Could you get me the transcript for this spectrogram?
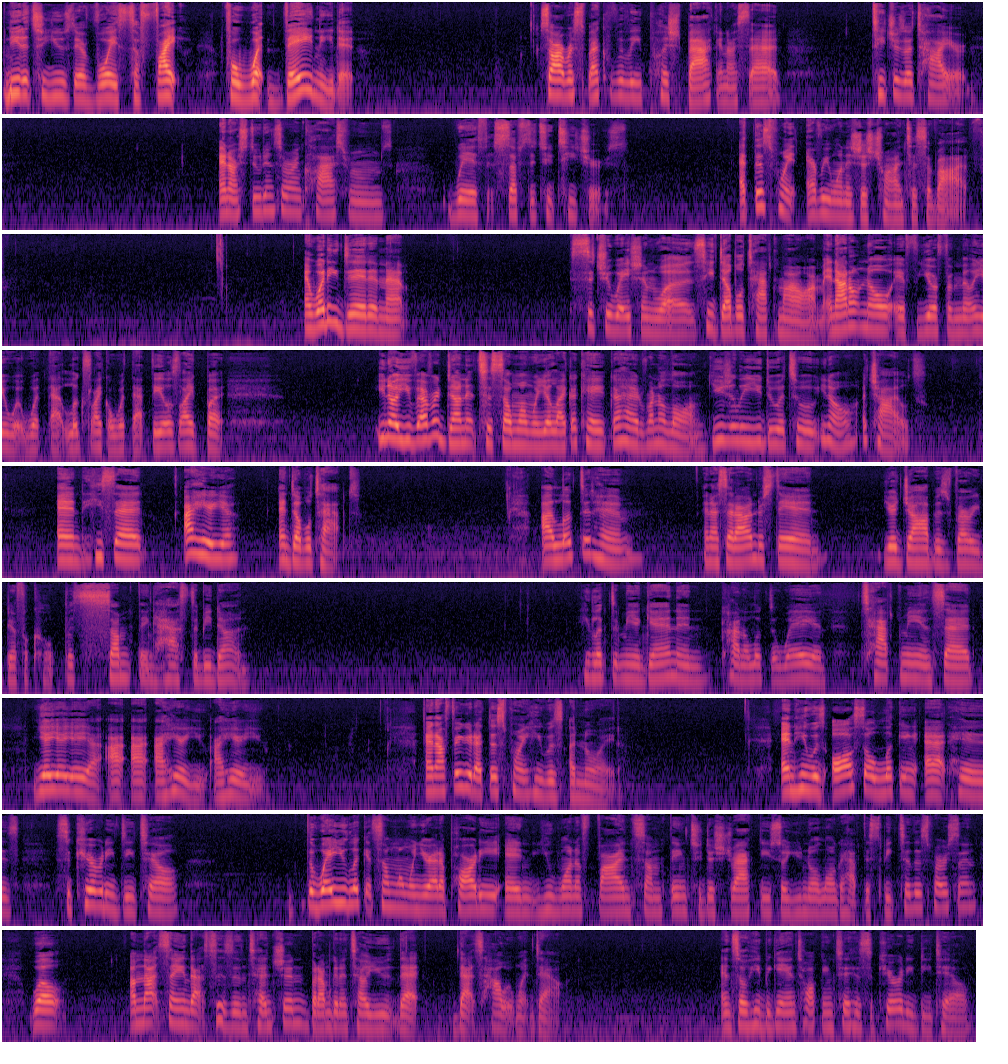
needed to use their voice to fight for what they needed. So I respectfully pushed back and I said, Teachers are tired. And our students are in classrooms with substitute teachers. At this point, everyone is just trying to survive. And what he did in that situation was he double tapped my arm. And I don't know if you're familiar with what that looks like or what that feels like, but you know, you've ever done it to someone when you're like, okay, go ahead, run along. Usually you do it to, you know, a child. And he said, I hear you, and double tapped. I looked at him and I said, I understand your job is very difficult, but something has to be done. He looked at me again and kind of looked away and tapped me and said, Yeah, yeah, yeah, yeah. I, I, I hear you. I hear you. And I figured at this point he was annoyed. And he was also looking at his security detail. The way you look at someone when you're at a party and you want to find something to distract you so you no longer have to speak to this person. Well, I'm not saying that's his intention, but I'm going to tell you that that's how it went down. And so he began talking to his security detail.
